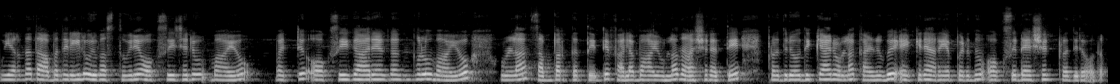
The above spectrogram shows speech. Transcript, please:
ഉയർന്ന താപനിലയിൽ ഒരു വസ്തുവിനെ ഓക്സിജനുമായോ മറ്റ് ഓക്സികാരകങ്ങളുമായോ ഉള്ള സമ്പർക്കത്തിന്റെ ഫലമായുള്ള നാശനത്തെ പ്രതിരോധിക്കാനുള്ള കഴിവ് എങ്ങനെ അറിയപ്പെടുന്നു? ഓക്സിഡേഷൻ പ്രതിരോധം.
